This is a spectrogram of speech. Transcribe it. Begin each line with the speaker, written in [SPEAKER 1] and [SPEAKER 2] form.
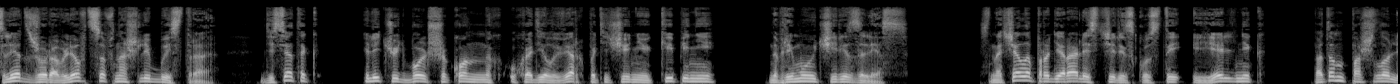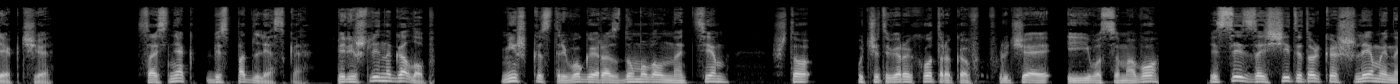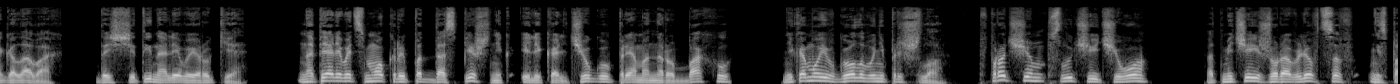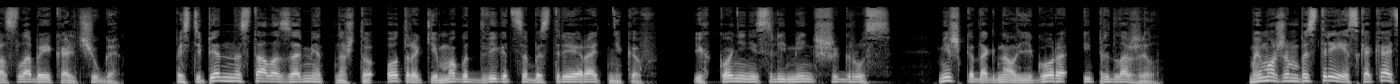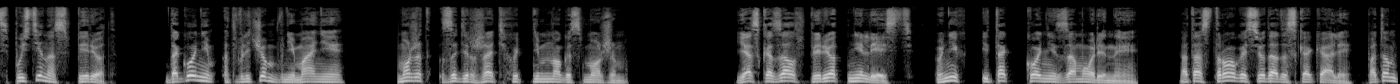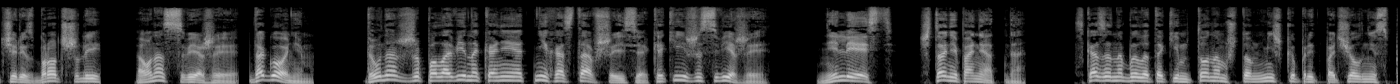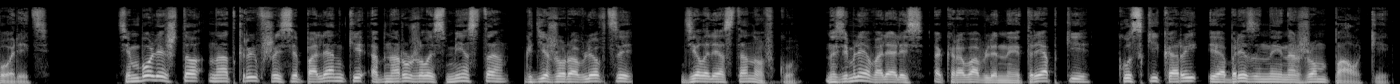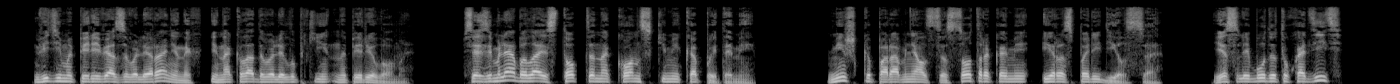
[SPEAKER 1] След журавлевцев нашли быстро. Десяток или чуть больше конных уходил вверх по течению Кипени напрямую через лес. Сначала продирались через кусты и ельник, потом пошло легче. Сосняк без подлеска. Перешли на галоп. Мишка с тревогой раздумывал над тем, что у четверых отроков, включая и его самого, из всей защиты только шлемы на головах, да щиты на левой руке. Напяливать мокрый поддоспешник или кольчугу прямо на рубаху никому и в голову не пришло. Впрочем, в случае чего, от мечей журавлевцев не спасла бы и кольчуга. Постепенно стало заметно, что отроки могут двигаться быстрее ратников. Их кони несли меньший груз. Мишка догнал Егора и предложил. «Мы можем быстрее скакать, пусти нас вперед. Догоним, отвлечем внимание. Может, задержать хоть немного сможем». Я сказал, вперед не лезть. У них и так кони заморенные. От Острога сюда доскакали, потом через брод шли, а у нас свежие. Догоним. Да у нас же половина коней от них оставшиеся. Какие же свежие? Не лезть. Что непонятно? Сказано было таким тоном, что Мишка предпочел не спорить. Тем более, что на открывшейся полянке обнаружилось место, где журавлевцы делали остановку. На земле валялись окровавленные тряпки, куски коры и обрезанные ножом палки. Видимо, перевязывали раненых и накладывали лупки на переломы. Вся земля была истоптана конскими копытами. Мишка поравнялся с отроками и распорядился. «Если будут уходить,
